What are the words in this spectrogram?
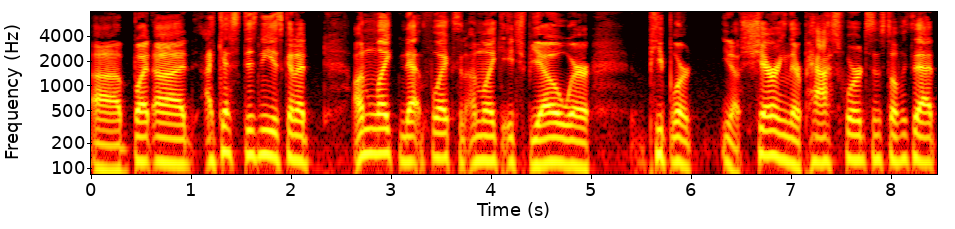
Uh, but uh, I guess Disney is going to, unlike Netflix and unlike HBO, where people are you know sharing their passwords and stuff like that,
